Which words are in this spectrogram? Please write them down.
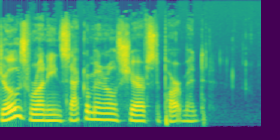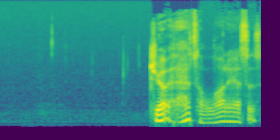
Joe's running Sacramento Sheriff's Department. Joe, that's a lot of S's.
